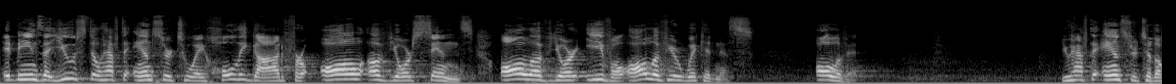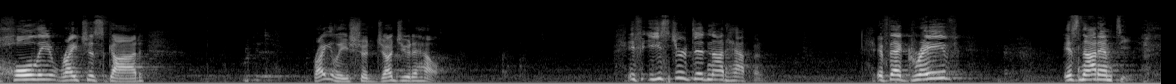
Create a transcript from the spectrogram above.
It means that you still have to answer to a holy God for all of your sins, all of your evil, all of your wickedness, all of it. You have to answer to the holy, righteous God, who rightly should judge you to hell. If Easter did not happen, if that grave is not empty,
